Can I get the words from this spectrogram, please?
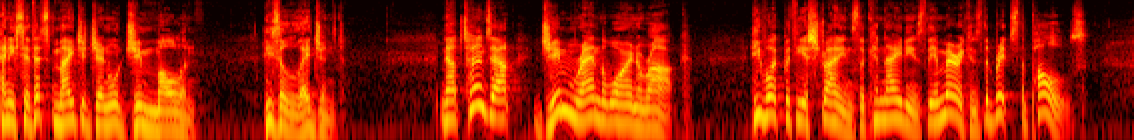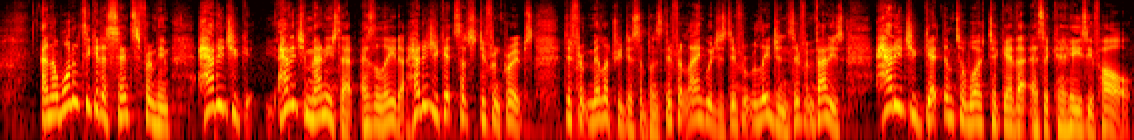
And he said, That's Major General Jim Molan. He's a legend. Now, it turns out Jim ran the war in Iraq. He worked with the Australians, the Canadians, the Americans, the Brits, the Poles. And I wanted to get a sense from him how did, you, how did you manage that as a leader? How did you get such different groups, different military disciplines, different languages, different religions, different values? How did you get them to work together as a cohesive whole?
